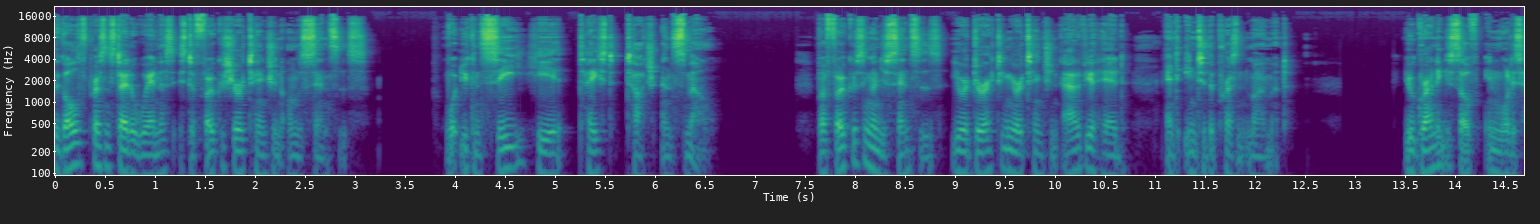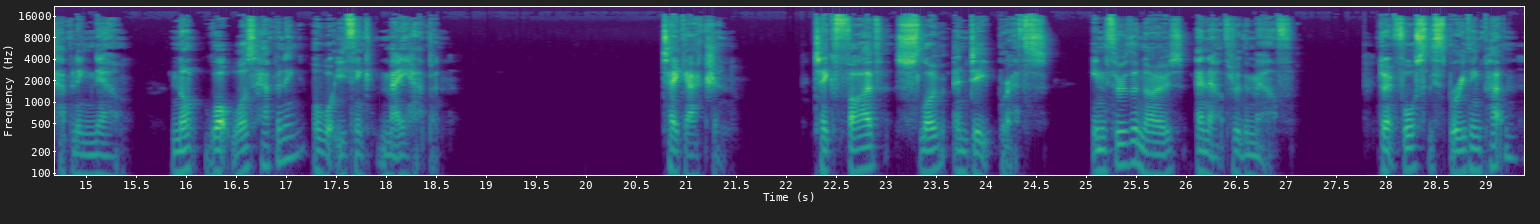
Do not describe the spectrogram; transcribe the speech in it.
The goal of present state awareness is to focus your attention on the senses what you can see, hear, taste, touch, and smell. By focusing on your senses, you are directing your attention out of your head and into the present moment. You're grounding yourself in what is happening now, not what was happening or what you think may happen. Take action. Take five slow and deep breaths, in through the nose and out through the mouth. Don't force this breathing pattern,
